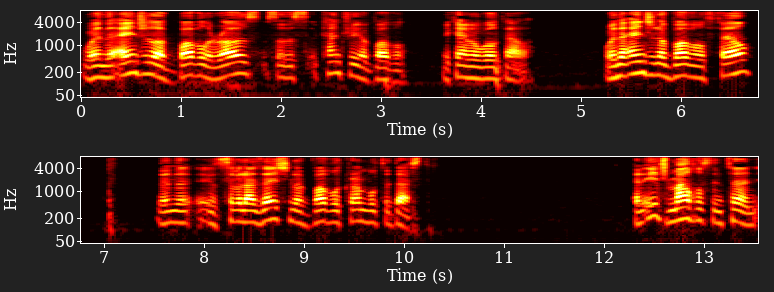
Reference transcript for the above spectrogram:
When the angel of Babel arose, so the country of Babel became a world power. When the angel of Babel fell, then the civilization of Babel crumbled to dust. And each Malchus in turn,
